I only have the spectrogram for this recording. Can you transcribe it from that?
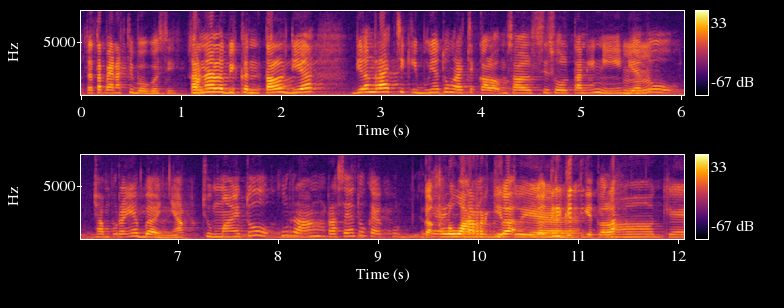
Tetap enak Cibogo sih. Karena lebih kental dia dia ngeracik ibunya tuh ngeracik kalau misal si sultan ini dia Hmm. tuh campurannya banyak, cuma itu kurang rasanya tuh kayak Nggak keluar kurang- gitu nggak- ya. nggak greget gitu lah. Oke,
